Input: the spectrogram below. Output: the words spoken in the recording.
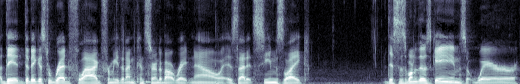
the the biggest red flag for me that I'm concerned about right now is that it seems like this is one of those games where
